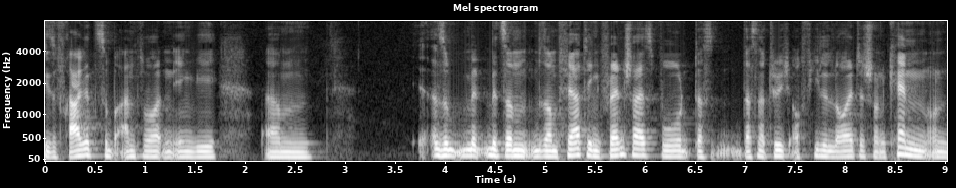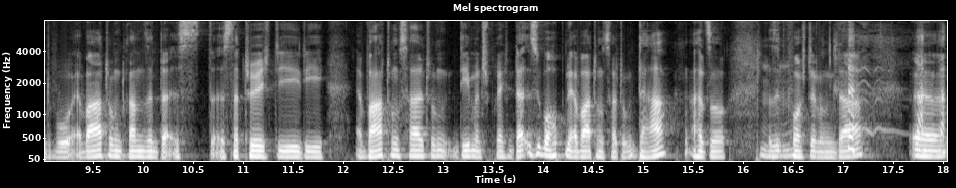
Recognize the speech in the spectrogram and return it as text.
diese Frage zu beantworten, irgendwie, ähm, also mit, mit, so einem, so einem fertigen Franchise, wo das, das natürlich auch viele Leute schon kennen und wo Erwartungen dran sind, da ist, da ist natürlich die, die Erwartungshaltung dementsprechend, da ist überhaupt eine Erwartungshaltung da, also da sind mhm. Vorstellungen da, äh,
